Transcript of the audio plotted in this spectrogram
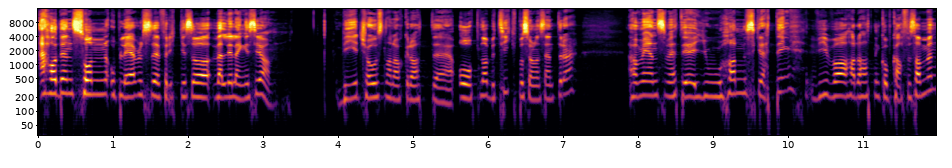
Jeg hadde en sånn opplevelse for ikke så veldig lenge siden. Vi i Chosen hadde akkurat eh, åpna butikk på Sørlandssenteret. Jeg har med en som heter Johan Skretting. Vi var, hadde hatt en kopp kaffe sammen.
